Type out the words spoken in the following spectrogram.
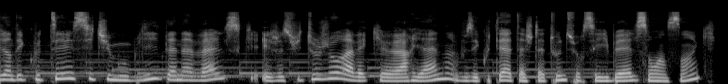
Vient d'écouter Si tu m'oublies d'Anna Valsk et je suis toujours avec euh, Ariane. Vous écoutez Attache Tatoune sur CIBL 101.5.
